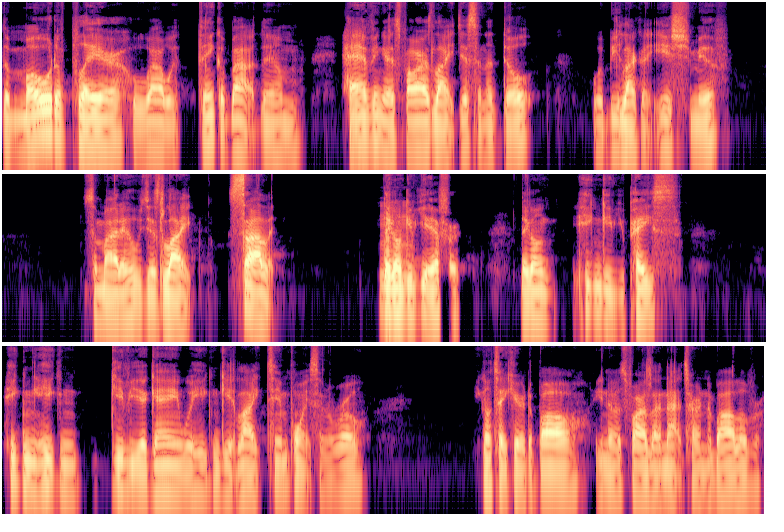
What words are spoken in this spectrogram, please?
the mode of player who I would think about them having as far as like just an adult would be like a Ish Smith, somebody who's just like solid. They're mm-hmm. gonna give you effort. They're gonna he can give you pace. He can he can give you a game where he can get like ten points in a row. He's gonna take care of the ball, you know, as far as like not turning the ball over.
